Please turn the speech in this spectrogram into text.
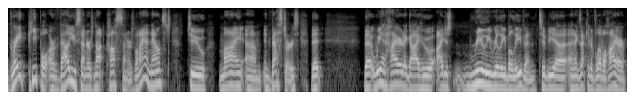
great people are value centers, not cost centers. When I announced to my um, investors that that we had hired a guy who I just really, really believe in to be a, an executive level hire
